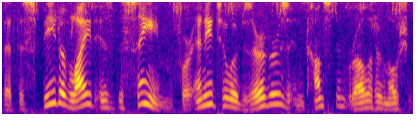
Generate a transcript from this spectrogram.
that the speed of light is the same for any two observers in constant relative motion.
